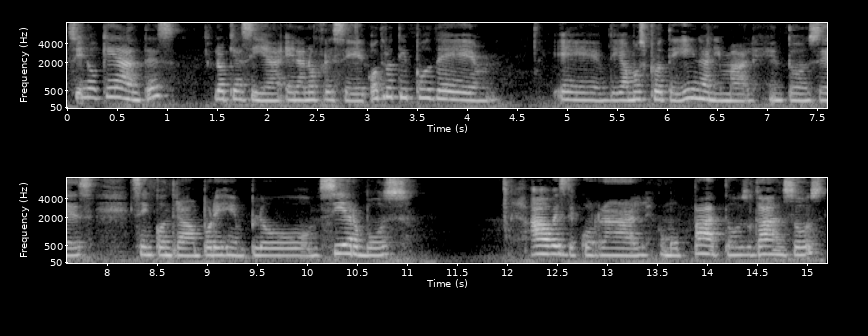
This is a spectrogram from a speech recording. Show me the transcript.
sino que antes lo que hacía eran ofrecer otro tipo de, eh, digamos, proteína animal. Entonces se encontraban, por ejemplo, ciervos, aves de corral, como patos, gansos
